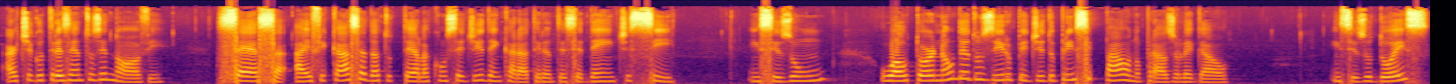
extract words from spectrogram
Artigo 309. Cessa a eficácia da tutela concedida em caráter antecedente se, inciso 1, o autor não deduzir o pedido principal no prazo legal. Inciso 2,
